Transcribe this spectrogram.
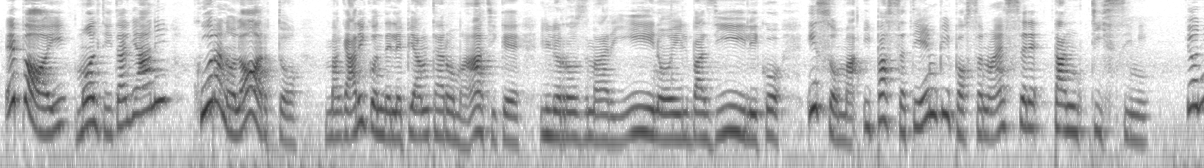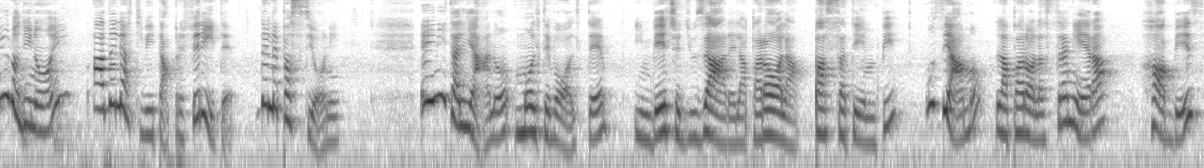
E poi molti italiani curano l'orto, magari con delle piante aromatiche, il rosmarino, il basilico, insomma i passatempi possono essere tantissimi e ognuno di noi ha delle attività preferite, delle passioni. E in italiano, molte volte, invece di usare la parola passatempi, usiamo la parola straniera hobbies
